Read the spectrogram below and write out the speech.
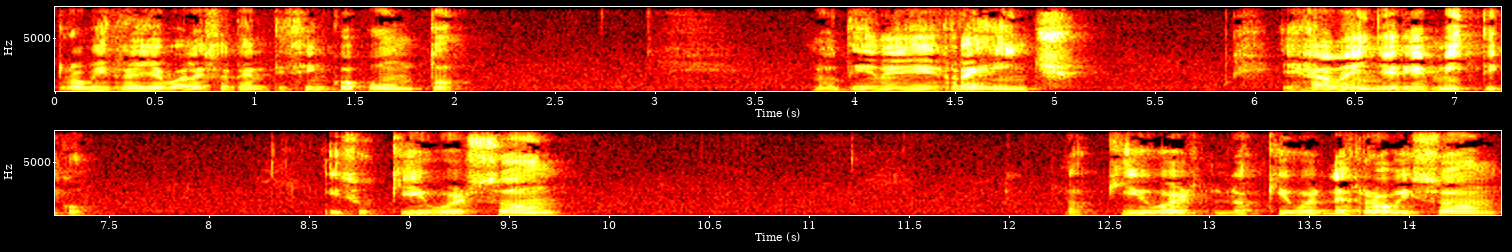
Robbie Reyes vale 75 puntos. No tiene range es Avenger y es místico. Y sus keywords son. Los keywords, los keywords de Robbie son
